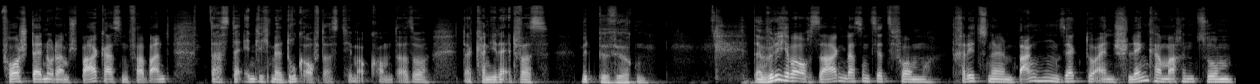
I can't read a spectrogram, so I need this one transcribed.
Vorständen oder im Sparkassenverband, dass da endlich mehr Druck auf das Thema kommt. Also da kann jeder etwas mitbewirken. Dann würde ich aber auch sagen, lass uns jetzt vom traditionellen Bankensektor einen Schlenker machen zum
